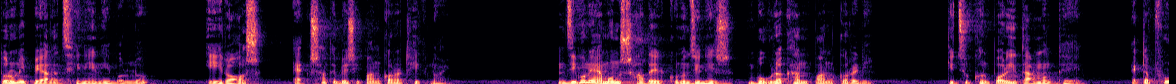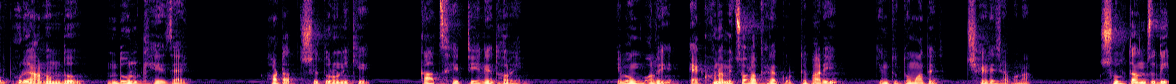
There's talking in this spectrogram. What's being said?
তরুণী পেয়ালা ছিনিয়ে নিয়ে বলল, এই রস একসাথে বেশি পান করা ঠিক নয়। জীবনে এমন স্বাদের কোনো জিনিস বগুড়া খান পান করেনি। কিছুক্ষণ পরই তার মধ্যে একটা ফুরফুরে আনন্দ দোল খেয়ে যায়। হঠাৎ সে তরুণীকে কাছে টেনে ধরে এবং বলে, এখন আমি চলাফেরা করতে পারি, কিন্তু তোমাদের ছেড়ে যাব না। সুলতান যদি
